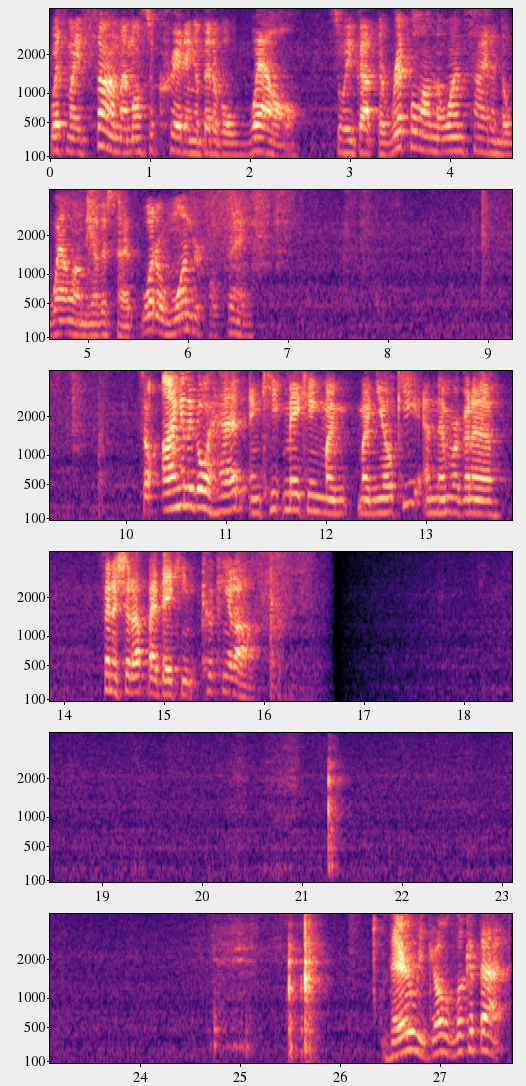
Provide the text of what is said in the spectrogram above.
with my thumb, I'm also creating a bit of a well so we've got the ripple on the one side and the well on the other side. What a wonderful thing. So I'm gonna go ahead and keep making my, my gnocchi and then we're gonna finish it up by baking, cooking it off. There we go, look at that.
